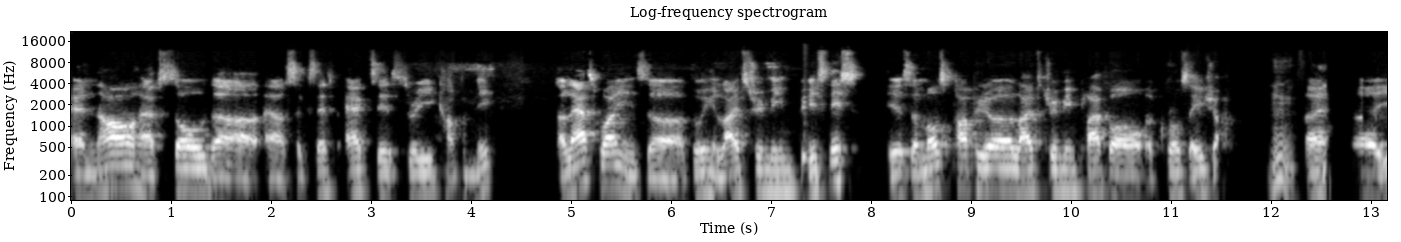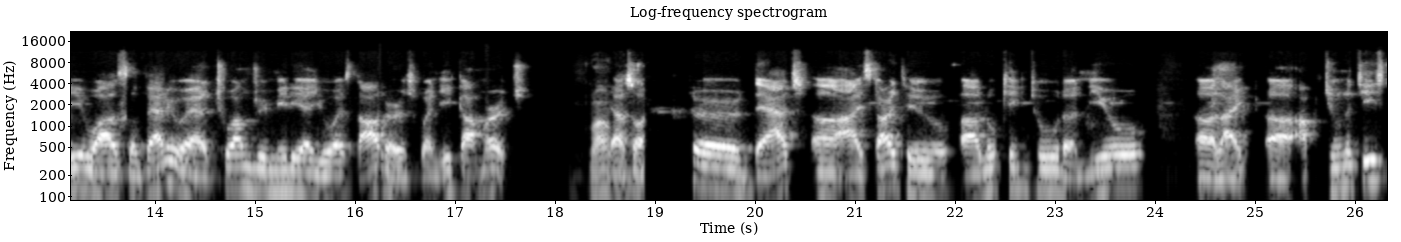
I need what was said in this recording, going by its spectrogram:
and now have sold uh, a success exit three company. The last one is uh, doing live streaming business. It's the most popular live streaming platform across Asia. Mm. And uh, it was valued at 200 million US dollars when it got merged. Wow. Yeah, so after that, uh, I started to uh, look into the new uh, like uh, opportunities.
